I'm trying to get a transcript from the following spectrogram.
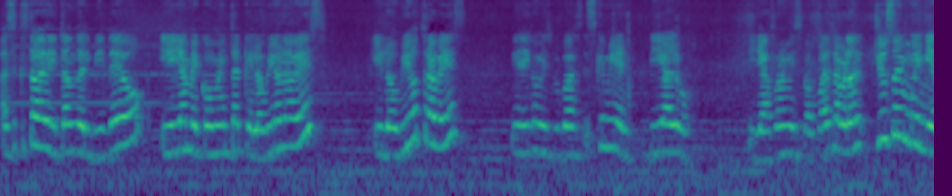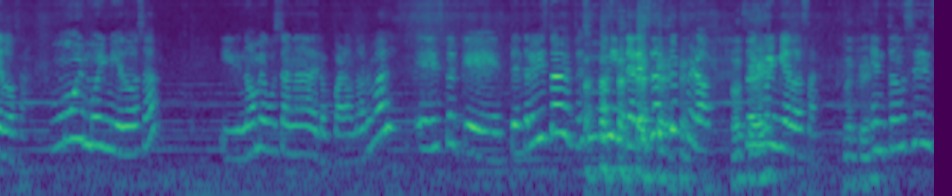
Así que estaba editando el video y ella me comenta que lo vio una vez y lo vio otra vez y dijo a mis papás, es que miren, vi algo. Y ya fueron mis papás. La verdad, yo soy muy miedosa, muy, muy miedosa y no me gusta nada de lo paranormal. Esto que te entrevista es muy interesante, pero soy muy miedosa. Okay. Entonces,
